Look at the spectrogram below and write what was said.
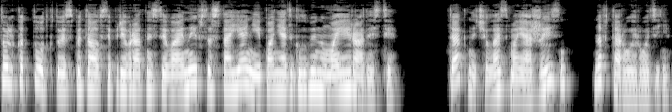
Только тот, кто испытал все превратности войны, в состоянии понять глубину моей радости. Так началась моя жизнь на второй родине,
